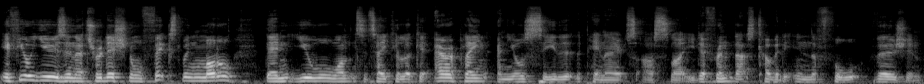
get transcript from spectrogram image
If you're using a traditional fixed wing model, then you will want to take a look at aeroplane and you'll see that the pinouts are slightly different. That's covered in the full version.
